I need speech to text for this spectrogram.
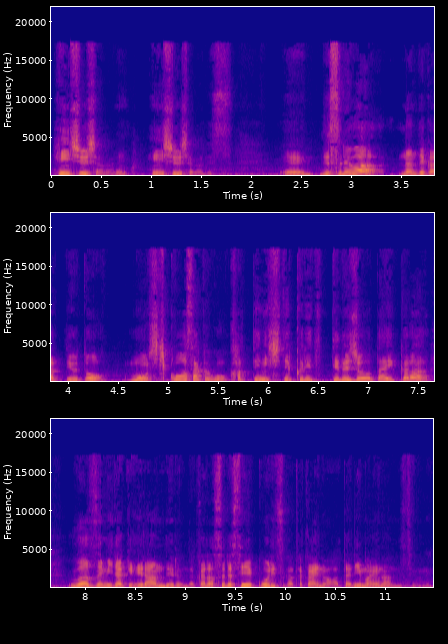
編集者がね、編集者がです。え、でそれは何でかっていうともう試行錯誤を勝手にしてくれてる状態から上積みだけ選んでるんだからそれは成功率が高いのは当たり前なんですよね。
